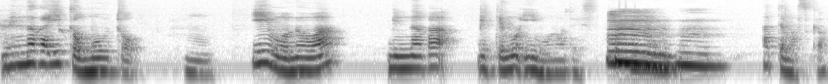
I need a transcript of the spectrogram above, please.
みんながいいと思うと。うん、いいものは、みんなが見てもいいものです。う。うんん。合ってますか、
